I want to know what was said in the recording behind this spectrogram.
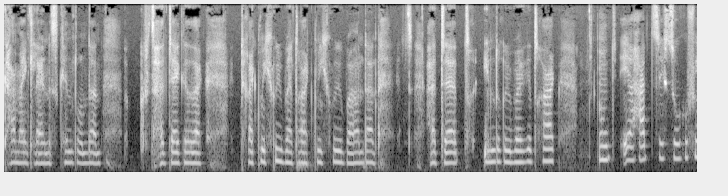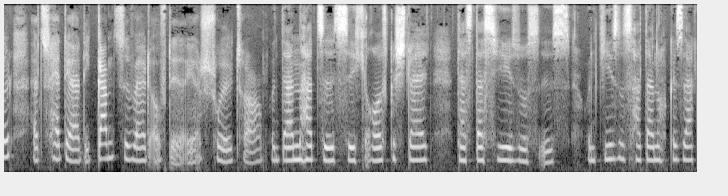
kam ein kleines Kind und dann hat er gesagt, trag mich rüber, trag mich rüber. Und dann hat er ihn drüber getragen. Und er hat sich so gefühlt, als hätte er die ganze Welt auf der Schulter. Und dann hat es sich herausgestellt, dass das Jesus ist. Und Jesus hat dann noch gesagt,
